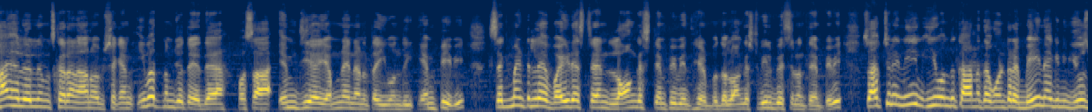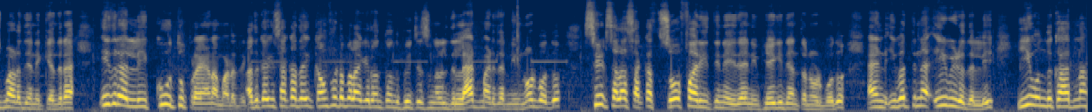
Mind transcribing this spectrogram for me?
ಹಾಯ್ ಹಲೋ ನಮಸ್ಕಾರ ನಾನು ಅಭಿಷೇಕ್ ಅಂಡ್ ಇವತ್ತು ನಮ್ಮ ಜೊತೆ ಇದೆ ಹೊಸ M G I M nine ಅಂತ ಈ ಒಂದು ಎಂ ಪಿ ವಿ ಸೆಗ್ಮೆಂಟಲ್ಲೇ widest and longest M P V ಅಂತ ಹೇಳ್ಬೋದು. ಲಾಂಗೆಸ್ಟ್ ವೀಲ್ ಬೇಸ್ ಇರುವಂಥ M P V so actually ನೀವು ಈ ಒಂದು ಕಾರಣ ತಗೊಂಡ್ರೆ ಮೇನ್ ಆಗಿ ನೀವು ಯೂಸ್ ಮಾಡೋದು ಏನಕ್ಕೆ ಅಂದ್ರೆ ಇದರಲ್ಲಿ ಕೂತು ಪ್ರಯಾಣ ಮಾಡೋದು. ಅದಕ್ಕಾಗಿ ಸಖತ್ತಾಗಿ ಕಂಫರ್ಟಬಲ್ ಆಗಿರುವಂಥ ಒಂದು ಫೀಚರ್ಸ್ನಲ್ಲಿ ಲ್ಯಾಡ್ ಮಾಡಿದ್ದಾರೆ. ನೀವು ನೋಡ್ಬೋದು ಸೀಟ್ಸ್ ಎಲ್ಲ ಸಖತ್ ಸೋಫಾ ರೀತಿನೇ ಇದೆ. ನೀವು ಹೇಗಿದೆ ಅಂತ ನೋಡ್ಬೋದು. ಆ್ಯಂಡ್ ಇವತ್ತಿನ ಈ ವಿಡಿಯೋದಲ್ಲಿ ಈ ಒಂದು ಕಾರ್ನ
